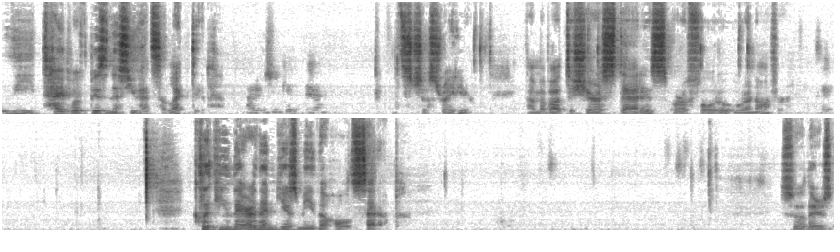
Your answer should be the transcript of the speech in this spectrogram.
the type of business you had selected. How did you get there? It's just right here. I'm about to share a status or a photo or an offer. Clicking there then gives me the whole setup. So there's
